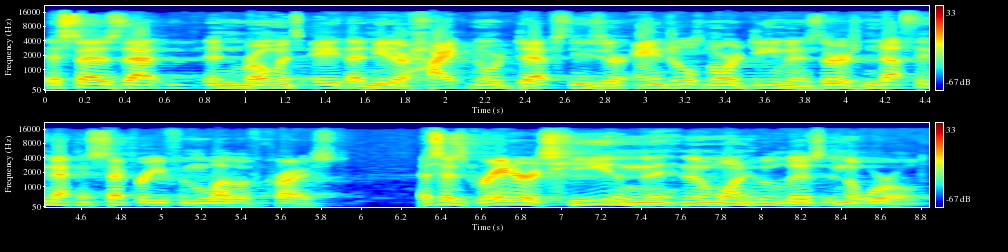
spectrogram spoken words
It says that in Romans 8 that neither height nor depth, neither angels nor demons, there is nothing that can separate you from the love of Christ. It says, Greater is he than the, than the one who lives in the world.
